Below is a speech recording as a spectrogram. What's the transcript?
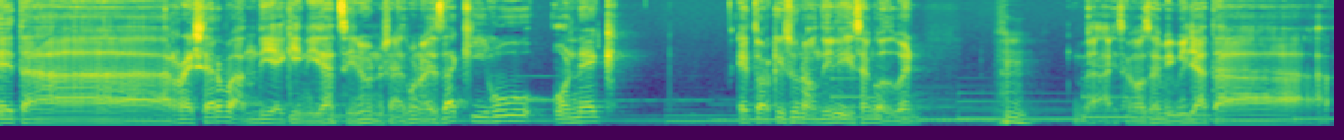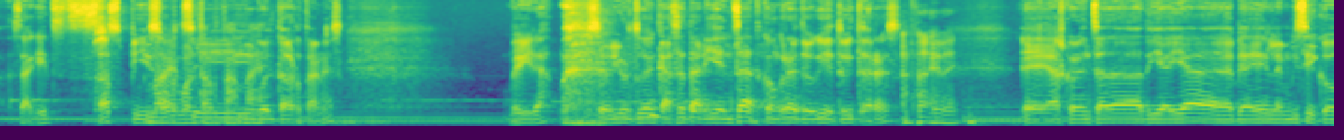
eta reserva handiekin idatzi nun. Osa, bueno, ez dakigu honek etorkizuna ondiri izango duen. Hmm. Ba, izango zen, 2000 eta zakit, zazpi, bai, vuelta hortan, ez? Begira, ze bihurtu den kazetari entzat, konkretu Twitter, ez? Bai, bai. E, asko entzada diaia, behaien lehenbiziko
